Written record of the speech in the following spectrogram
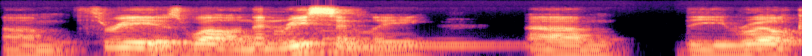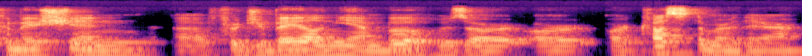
um, 3 as well. And then recently, um, the Royal Commission uh, for Jubail and Yanbu, who's our, our, our customer there,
